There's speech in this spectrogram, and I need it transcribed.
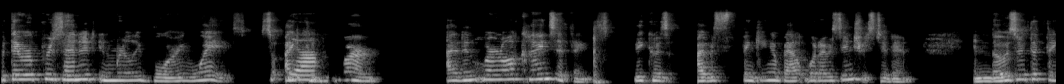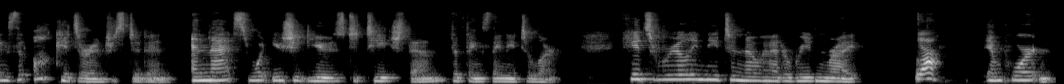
but they were presented in really boring ways. So I yeah. could learn. I didn't learn all kinds of things because I was thinking about what I was interested in. And those are the things that all kids are interested in. And that's what you should use to teach them the things they need to learn. Kids really need to know how to read and write. Yeah. Important.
